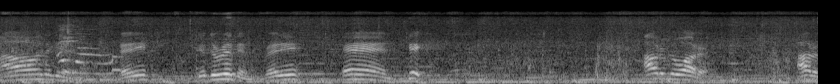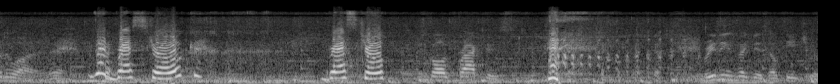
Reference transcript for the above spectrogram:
Out again. Ready? Get the rhythm. Ready? And kick. Out of the water. Out of the water. There. Is that breaststroke? Breaststroke. It's called practice. Breathing is like this. I'll teach you.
